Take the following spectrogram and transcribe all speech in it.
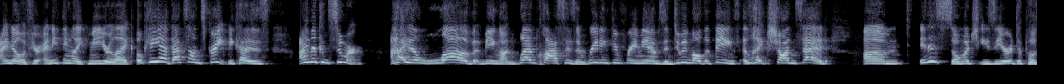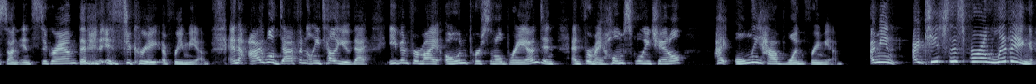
I know if you're anything like me, you're like, okay, yeah, that sounds great because I'm a consumer. I love being on web classes and reading through freemiums and doing all the things. And like Sean said, um, it is so much easier to post on Instagram than it is to create a freemium. And I will definitely tell you that even for my own personal brand and, and for my homeschooling channel, I only have one freemium. I mean, I teach this for a living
